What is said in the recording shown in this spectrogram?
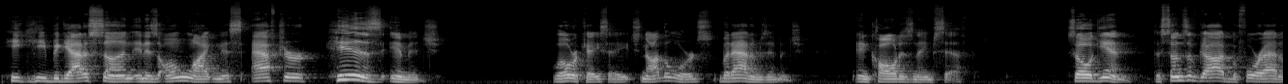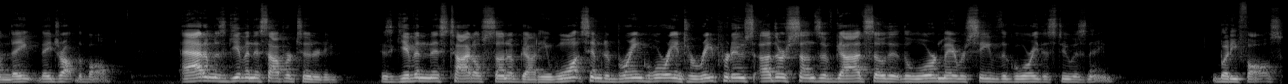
he, he begat a son in his own likeness after his image, lowercase h, not the Lord's, but Adam's image, and called his name Seth. So again, the sons of God before Adam, they, they dropped the ball. Adam is given this opportunity is given this title, Son of God. He wants him to bring glory and to reproduce other sons of God so that the Lord may receive the glory that's due his name. But he falls.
